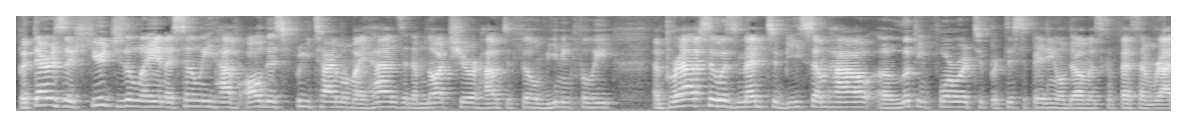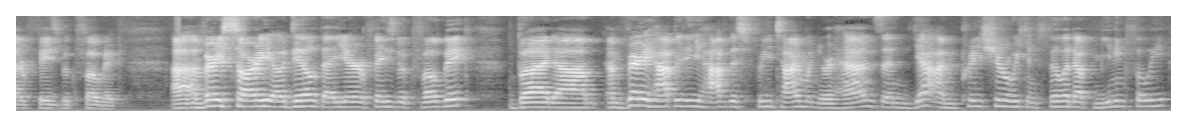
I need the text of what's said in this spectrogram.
but there is a huge delay and I suddenly have all this free time on my hands and I'm not sure how to film meaningfully. And perhaps it was meant to be somehow. Uh, looking forward to participating, although I must confess I'm rather Facebook phobic. Uh, I'm very sorry, Odile, that you're Facebook phobic, but um, I'm very happy that you have this free time on your hands. And yeah, I'm pretty sure we can fill it up meaningfully.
